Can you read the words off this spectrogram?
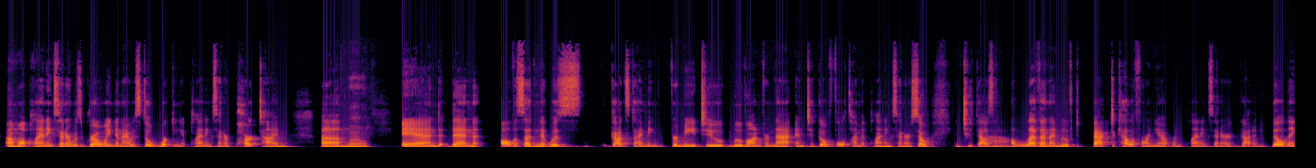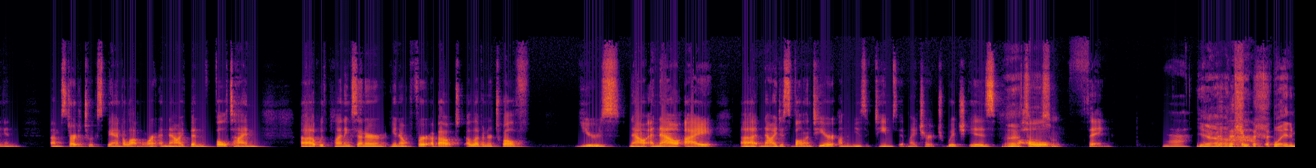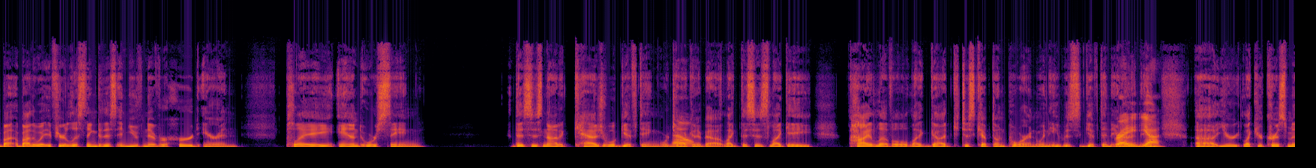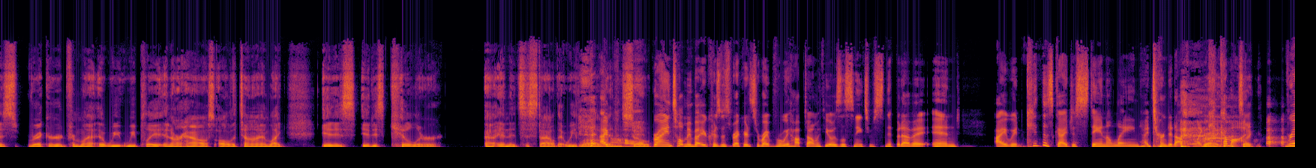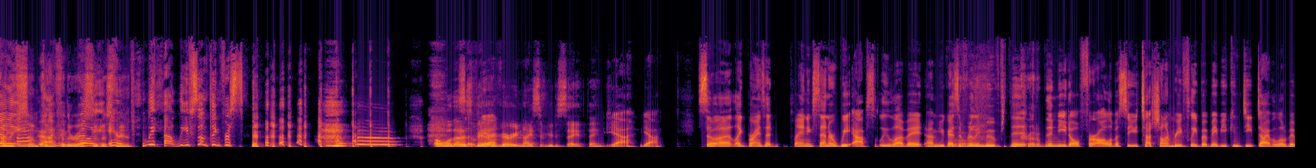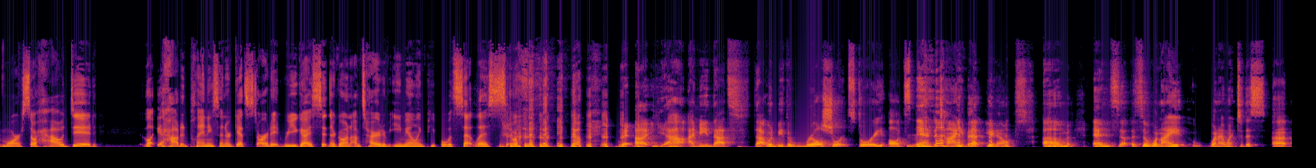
um, while Planning Center was growing, and I was still working at Planning Center part time. Um, Wow. and then all of a sudden, it was God's timing for me to move on from that and to go full time at Planning Center. So in 2011, I moved back to California when Planning Center got a new building and um, started to expand a lot more. And now I've been full time uh, with Planning Center, you know, for about 11 or 12 years now. And now I uh, now I just volunteer on the music teams at my church, which is a whole awesome. thing. Yeah. Yeah, I'm sure. Well, and by, by the way, if you're listening to this and you've never heard Aaron play and or sing, this is not a casual gifting we're No. talking about. Like this is like a high level. Like God just kept on pouring when He was gifting Aaron. Right, And, yeah. uh, your like your Christmas record from la- we we play it in our house all the time. Like it is it is killer. Uh, and it's a style that we love. I- and so Brian told me about your Christmas record. So right before we hopped on with you, I was listening to a snippet of it and I went, can't this guy just stay in a lane? I turned it up. I'm like, right, come on. it's like really? leave something I for the rest of us, man. Yeah, leave something for. oh well, that is So very bad. very nice of you to say. Thank you. yeah, yeah. So, uh, like Brian said, planning center, we absolutely love it. Um, you guys have Oh, really moved the incredible. the needle for all of us. So you touched on it Mm. briefly, but maybe you can deep dive a little bit more. So, how did like how did planning center get started? Were you guys sitting there going, "I'm tired of emailing people with set lists"? Or, you know, uh, yeah, I mean that's that would be the real short story. I'll expand a tiny bit, you know. Um, and so, so when I when I went to this uh,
